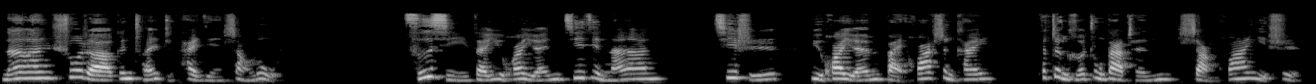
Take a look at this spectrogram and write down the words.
南安说着，跟传旨太监上路了。慈禧在御花园接见南安。其实御花园百花盛开，他正和众大臣赏花议事。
